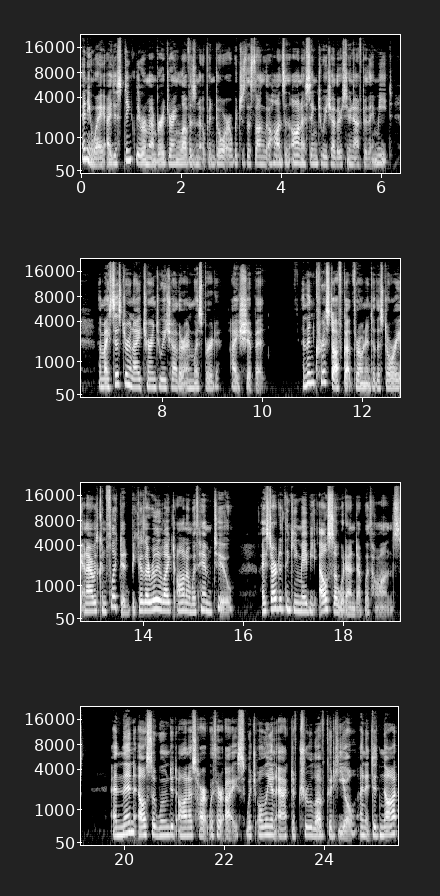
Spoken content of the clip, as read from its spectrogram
Anyway, I distinctly remember during Love is an Open Door, which is the song that Hans and Anna sing to each other soon after they meet, that my sister and I turned to each other and whispered, I ship it. And then Kristoff got thrown into the story, and I was conflicted because I really liked Anna with him too. I started thinking maybe Elsa would end up with Hans. And then Elsa wounded Anna's heart with her ice, which only an act of true love could heal, and it did not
